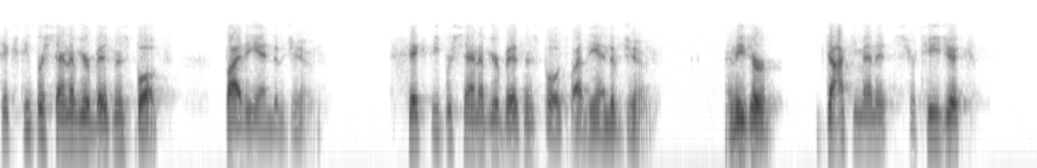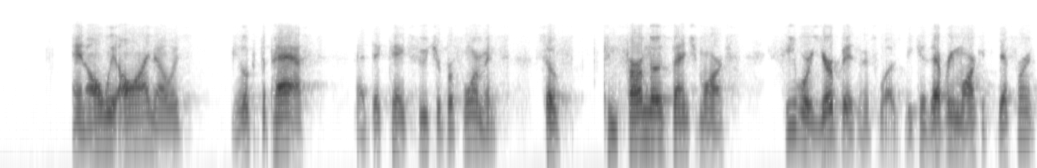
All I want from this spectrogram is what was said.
60% of your business booked by the end of June. 60% of your business booked by the end of June. And these are documented, strategic, and all we all I know is you look at the past that dictates future performance. So confirm those benchmarks, see where your business was because every market's different,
